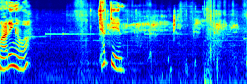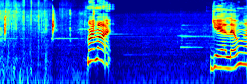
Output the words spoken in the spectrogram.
มาได้ไงวะ ชัดเจน ไม่ไม่แย่แล้วไง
